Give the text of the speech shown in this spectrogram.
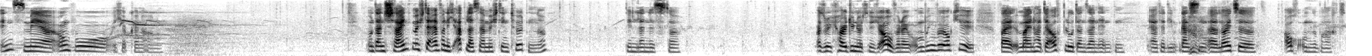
Ins Meer. Irgendwo. Ich habe keine Ahnung. Und anscheinend möchte er einfach nicht ablassen. Er möchte ihn töten, ne? Den Lannister. Also ich halte ihn jetzt nicht auf. Wenn er ihn umbringen will, okay. Weil immerhin hat er auch Blut an seinen Händen. Er hat ja die ganzen äh, Leute auch umgebracht.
